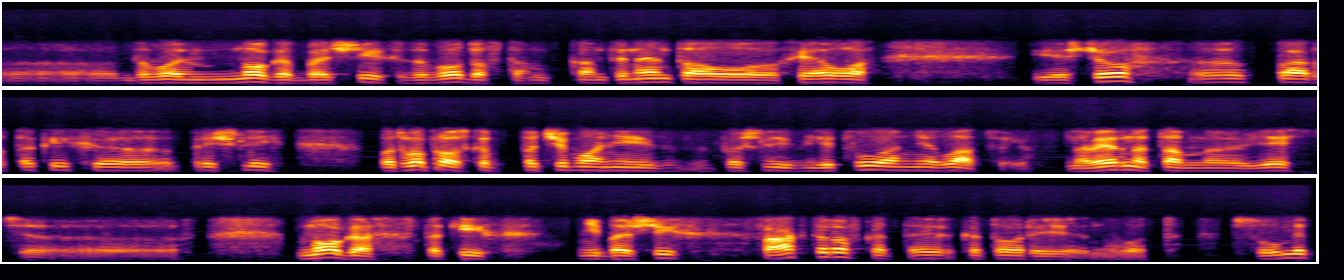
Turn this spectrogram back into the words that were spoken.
э довольно много больших заводов, там Continental, Hella, еще э, пару таких э, пришли. Вот вопрос, почему они пошли в Литву, а не в Латвию. Наверное, там э, есть э, много таких небольших факторов, которые, ну вот, в сумме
